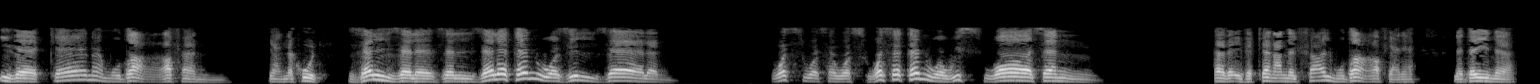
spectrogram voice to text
إذا كان مضعفا يعني نقول زلزل زلزلة وزلزالا. وسوس وسوسة ووسواسا. هذا إذا كان عن الفعل مضاعف يعني لدينا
